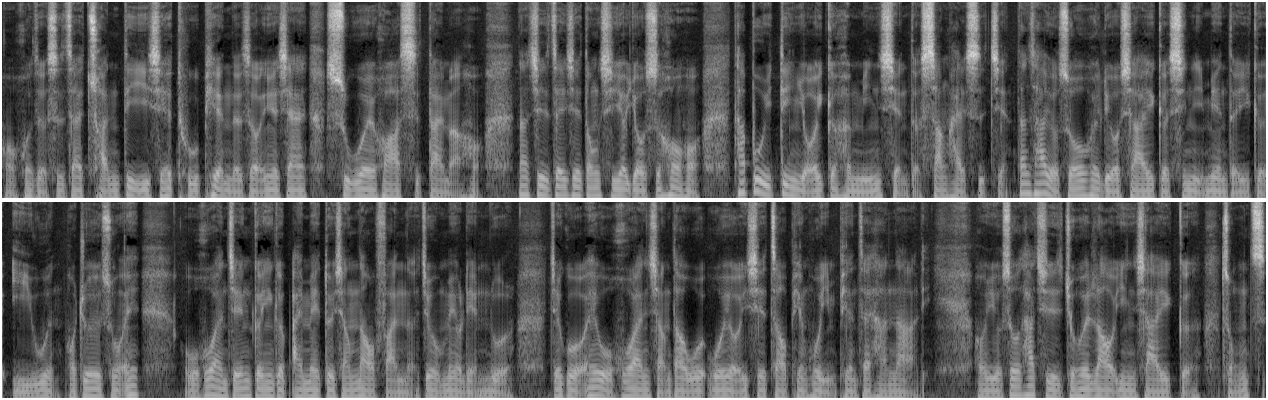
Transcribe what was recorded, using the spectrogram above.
哦，或者是在传递一些图片的时候，因为现在数位化时代嘛，吼，那其实这些东西有有时候吼，它不一定有一个很明显的伤害事件，但是它有时候会留下一个心里面的一个疑问，我就会说，哎，我忽然间跟一个暧昧对象闹翻了，就没有联络了，结果，哎，我忽然想到我，我我有一些照片或影片在他那里，哦，有时候他其实就会烙印下一个种子，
